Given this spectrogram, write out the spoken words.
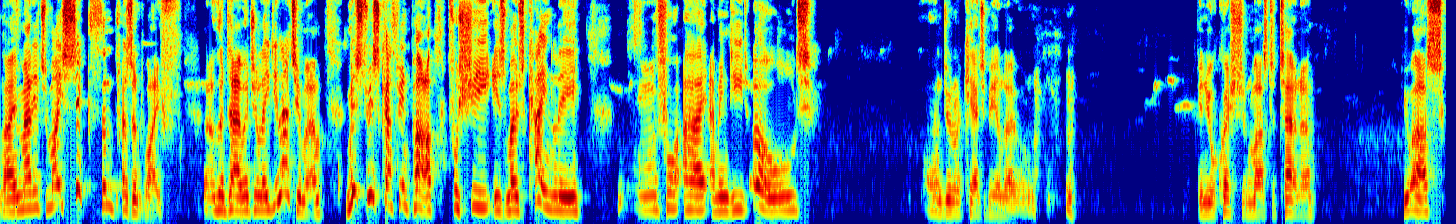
I married to my sixth and present wife, uh, the Dowager Lady Latimer, Mistress Catherine Parr, for she is most kindly, mm, for I am indeed old and do not care to be alone. In your question, Master Towner, you ask,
